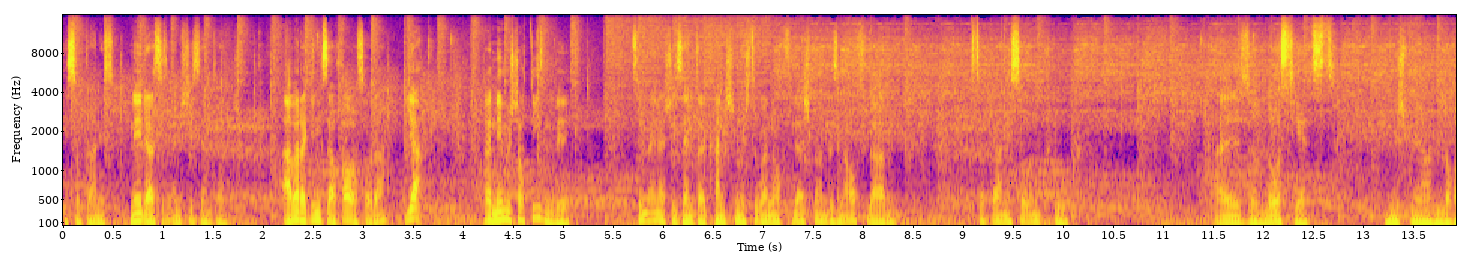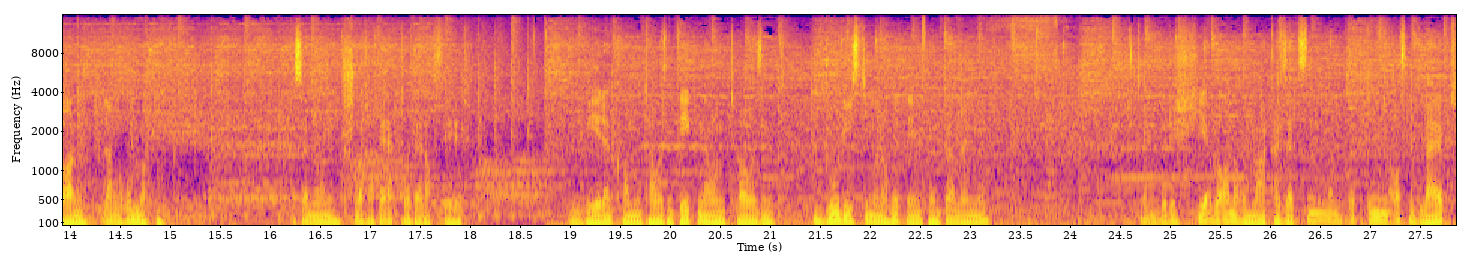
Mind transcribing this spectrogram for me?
Ist doch gar nicht so. Ne, da ist das Energy Center. Aber da ging es auch raus, oder? Ja, dann nehme ich doch diesen Weg. Zum Energy Center kann ich mich sogar noch vielleicht mal ein bisschen aufladen. Ist doch gar nicht so unklug. Also, los jetzt. Nicht mehr lang rummachen. Ist ja nur ein schwacher Reaktor, der noch fehlt. Und weder kommen 1000 Gegner und 1000 Goodies, die man noch mitnehmen könnte am Ende. Dann würde ich hier aber auch noch einen Marker setzen, damit der Ding offen bleibt.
